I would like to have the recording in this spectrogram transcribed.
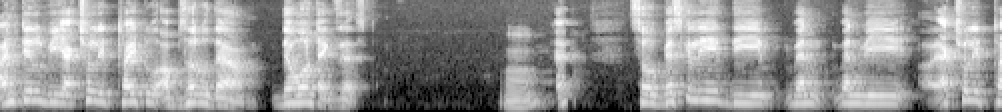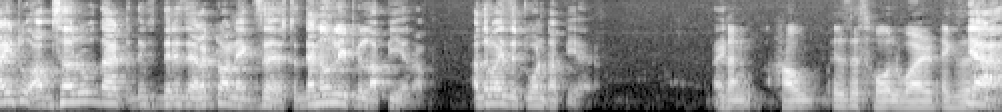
until we actually try to observe them, they won't exist. Mm, Okay. So basically, the when when we actually try to observe that if there is an electron exist, then only it will appear. Otherwise, it won't appear. Right then how is this whole world exist? yeah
